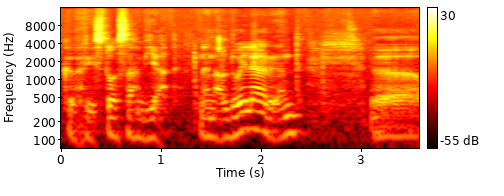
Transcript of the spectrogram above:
că Hristos a înviat. În al doilea rând, uh,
